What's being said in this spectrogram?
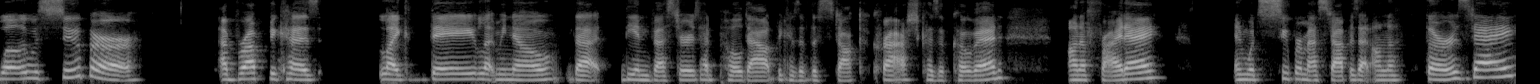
well it was super abrupt because like they let me know that the investors had pulled out because of the stock crash because of covid on a friday and what's super messed up is that on a thursday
